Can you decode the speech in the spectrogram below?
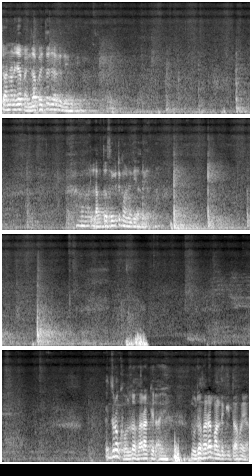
ਚਾਨਣ ਜਿਹਾ ਪੈਂਦਾ ਪਰ ਇੱਧਰ ਜਾ ਕੇ ਦੇਖਦੇ ਹਾਂ, ਲੱਗਦਾ ਸਹੀ ਟਿਕਾਣੇ ਤੇ ਆ ਗਿਆ। ਇਧਰੋਂ ਖੋਲਦਾ ਸਾਰਾ ਕਿਰਾਏ। ਦੂਜਾ ਸਾਰਾ ਬੰਦ ਕੀਤਾ ਹੋਇਆ।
